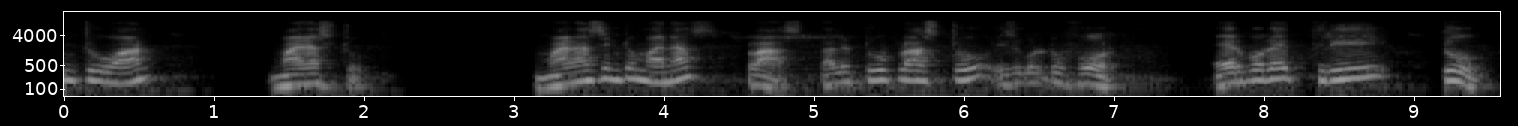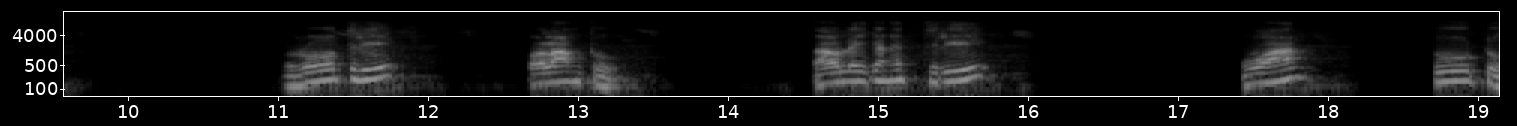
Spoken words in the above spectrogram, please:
into one minus two minus into minus plus তাহলে two plus two is equal to four এরপরে three two row three, column two. তাহলে এখানে three, one, two two.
